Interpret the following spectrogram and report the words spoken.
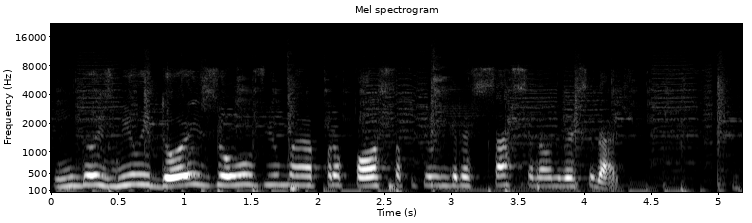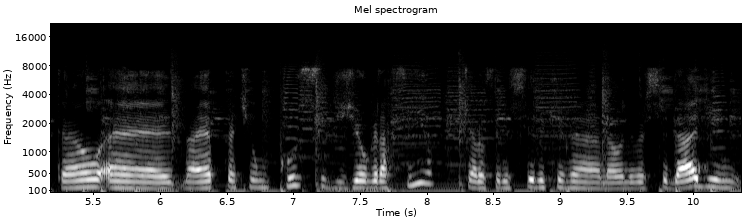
Em 2002 houve uma proposta para que eu ingressasse na universidade. Então, é, na época tinha um curso de geografia que era oferecido aqui na, na universidade, em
